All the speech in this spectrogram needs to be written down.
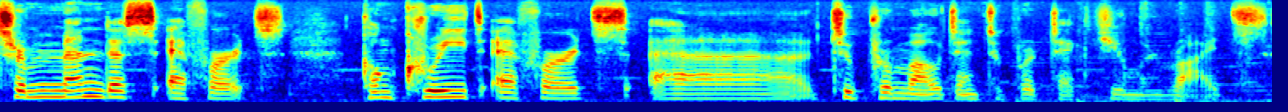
tremendous efforts, concrete efforts uh, to promote and to protect human rights.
